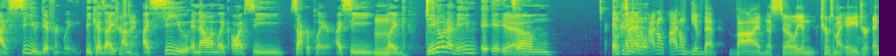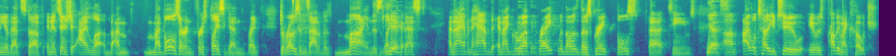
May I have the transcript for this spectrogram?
I see you differently because I I'm, I see you and now I'm like oh I see soccer player I see Hmm. like do you know what I mean it, it, it's Yeah. um and, because and I, don't, I don't, I don't give that vibe necessarily in terms of my age or any of that stuff. And it's interesting. I love. I'm my Bulls are in first place again. Right, DeRozan's out of his mind. This is like Yeah. the best. And I haven't had. The, and I grew up right with those those great Bulls uh, teams. Yes. Um, I will tell you too. It was probably my coach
